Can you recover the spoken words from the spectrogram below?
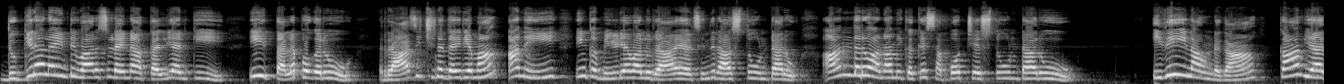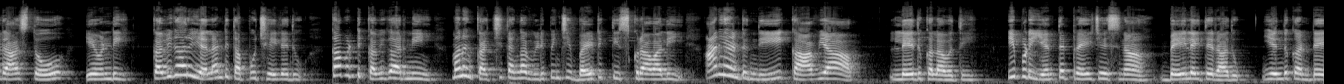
దుగ్గిరాల ఇంటి వారసుడైన కళ్యాణ్కి ఈ తల పొగరు రాసిచ్చిన ధైర్యమా అని ఇంకా మీడియా వాళ్ళు రాయాల్సింది రాస్తూ ఉంటారు. అందరూ అనామికకే సపోర్ట్ చేస్తూ ఉంటారు. ఇది ఇలా ఉండగా కావ్య రాజ్తో ఏవండి కవిగారు ఎలాంటి తప్పు చేయలేదు. కాబట్టి కవిగారిని మనం ఖచ్చితంగా విడిపించి బయటికి తీసుకురావాలి అని అంటుంది కావ్య. లేదు కళావతి ఇప్పుడు ఎంత ట్రై చేసినా బెయిల్ అయితే రాదు. ఎందుకంటే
